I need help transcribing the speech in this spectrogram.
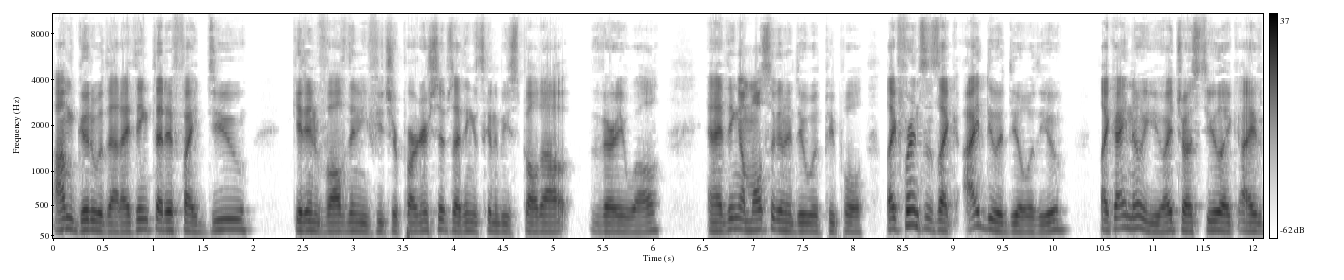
I'm good with that. I think that if I do get involved in any future partnerships, I think it's going to be spelled out very well. And I think I'm also going to do with people like for instance like I do a deal with you. Like I know you, I trust you. Like I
